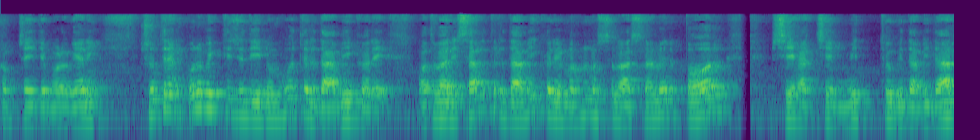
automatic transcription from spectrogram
সবচাইতে বড় জ্ঞানী। সুতরাং কোন ব্যক্তি যদি নবুতের দাবি করে অথবা রিসালতের দাবি করে মোহাম্মদ সাল্লাহ আসলামের পর সে হচ্ছে মিথ্যুক দাবিদার,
